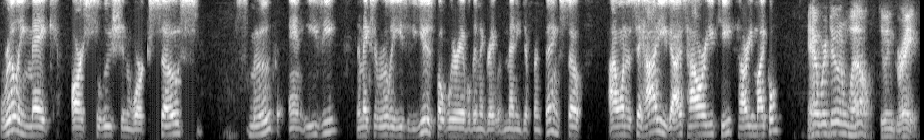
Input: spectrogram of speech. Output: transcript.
really make our solution work so s- smooth and easy. It makes it really easy to use, but we're able to integrate with many different things. So I want to say hi to you guys. How are you, Keith? How are you, Michael? Yeah, we're doing well, doing great.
